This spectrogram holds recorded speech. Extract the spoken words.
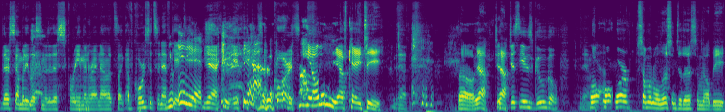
there's somebody listening to this screaming right now. That's like, of course it's an FKT. You idiots. Yeah, you idiots. Yeah. Of course. I own the FKT. Yeah. So yeah, Just yeah. just use Google. Yeah. Or, or, or someone will listen to this and they'll be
